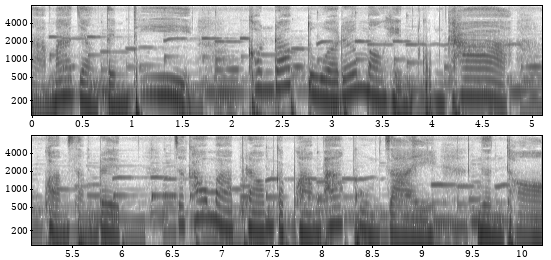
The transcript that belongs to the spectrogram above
สามารถอย่างเต็มที่ คนรอบตัวเริ่มมองเห็นคุณค่า ความสำเร็จจะเข้ามาพร้อมกับความภาคภูมิใจ เงินทอง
